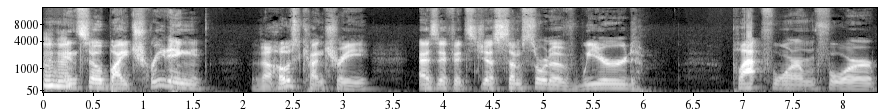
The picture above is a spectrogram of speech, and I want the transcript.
mm-hmm. and so by treating the host country as if it's just some sort of weird platform for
